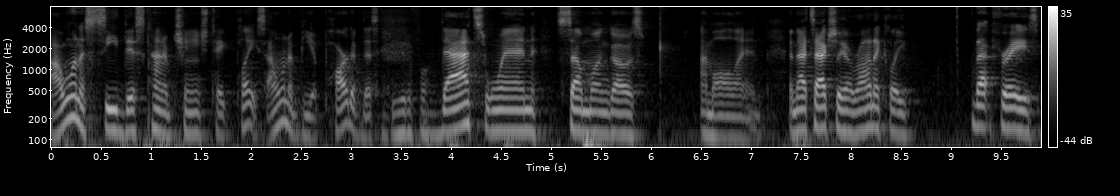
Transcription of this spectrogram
I want to see this kind of change take place. I want to be a part of this. Beautiful. That's when someone goes, I'm all in. And that's actually, ironically, that phrase,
